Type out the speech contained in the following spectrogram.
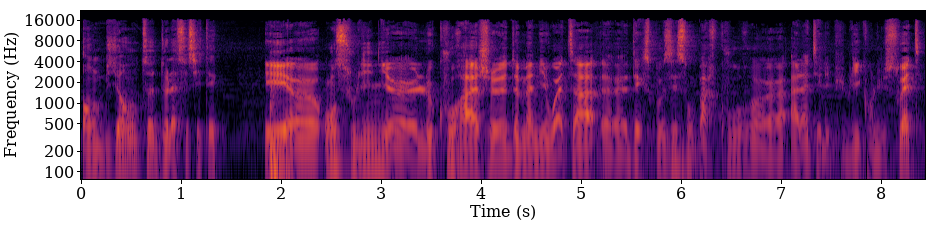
ambiante de la société. Et euh, on souligne euh, le courage de Mami Wata euh, d'exposer son parcours à la télé publique. On lui souhaite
